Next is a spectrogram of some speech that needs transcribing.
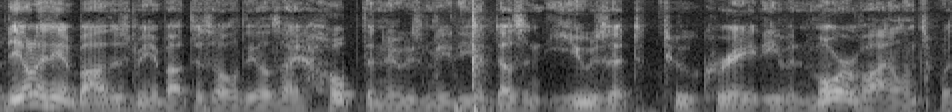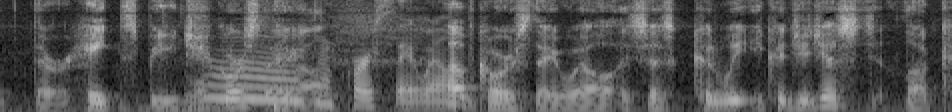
The only thing that bothers me about this whole deal is I hope the news media doesn't use it to create even more violence with their hate speech. Of course they will. Of course they will. Of course they will. It's just could we could you just look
